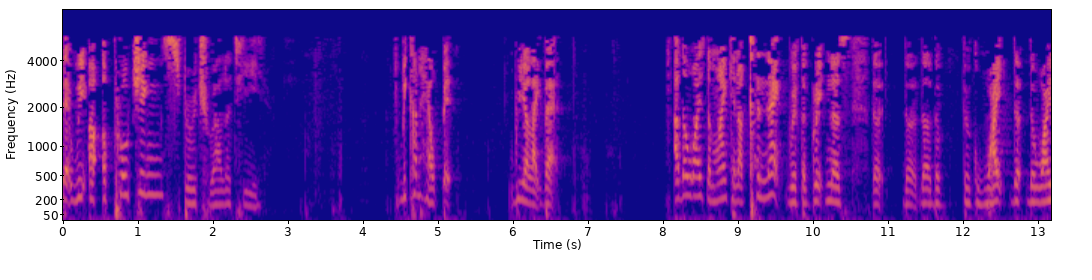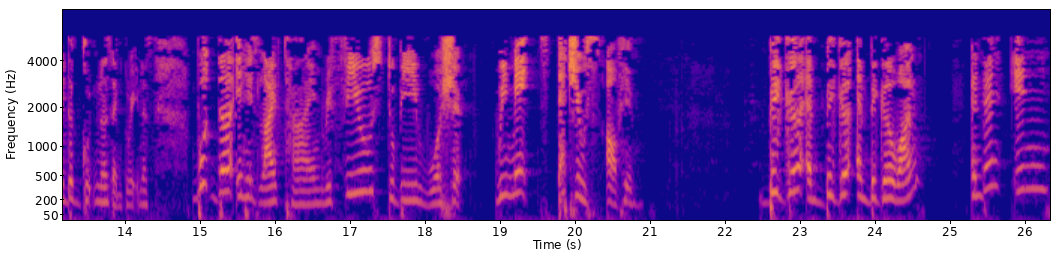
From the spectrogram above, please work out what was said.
that we are approaching spirituality. We can't help it. We are like that. Otherwise, the mind cannot connect with the greatness, the, the, the, the, wide, the, the wider goodness and greatness. Buddha, in his lifetime, refused to be worshipped we made statues of him. Bigger and bigger and bigger one. And then in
